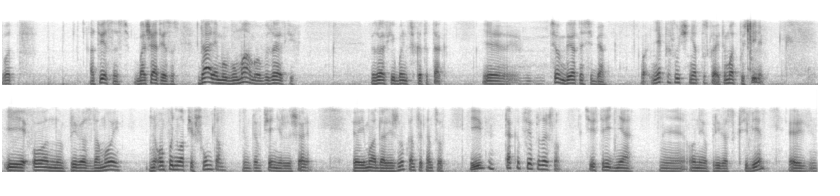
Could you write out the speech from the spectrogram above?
Вот ответственность, большая ответственность. Дали ему бумагу в израильских, в израильских больницах это так. И все он берет на себя. В некоторых случаях не отпускают. Ему отпустили. И он привез домой. Он понял вообще шум там. Ему вообще не разрешали. Э, ему отдали жену, в конце концов. И так и все произошло. Через три дня э, он ее привез к себе. Э,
